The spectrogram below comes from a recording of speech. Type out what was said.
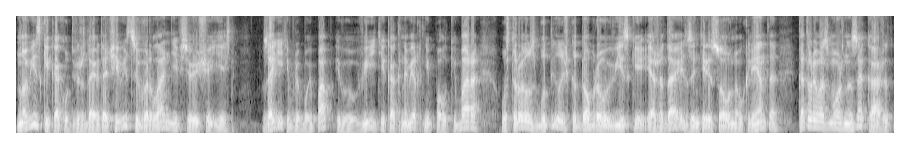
Но виски, как утверждают очевидцы, в Ирландии все еще есть. Зайдите в любой паб, и вы увидите, как на верхней полке бара устроилась бутылочка доброго виски и ожидает заинтересованного клиента, который, возможно, закажет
